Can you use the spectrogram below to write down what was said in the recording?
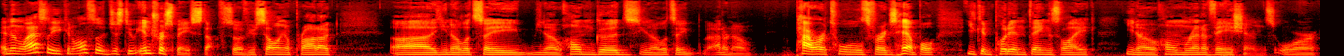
And then lastly, you can also just do interest-based stuff. So if you're selling a product, uh, you know, let's say, you know, home goods, you know, let's say, I don't know, power tools, for example, you can put in things like, you know, home renovations or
